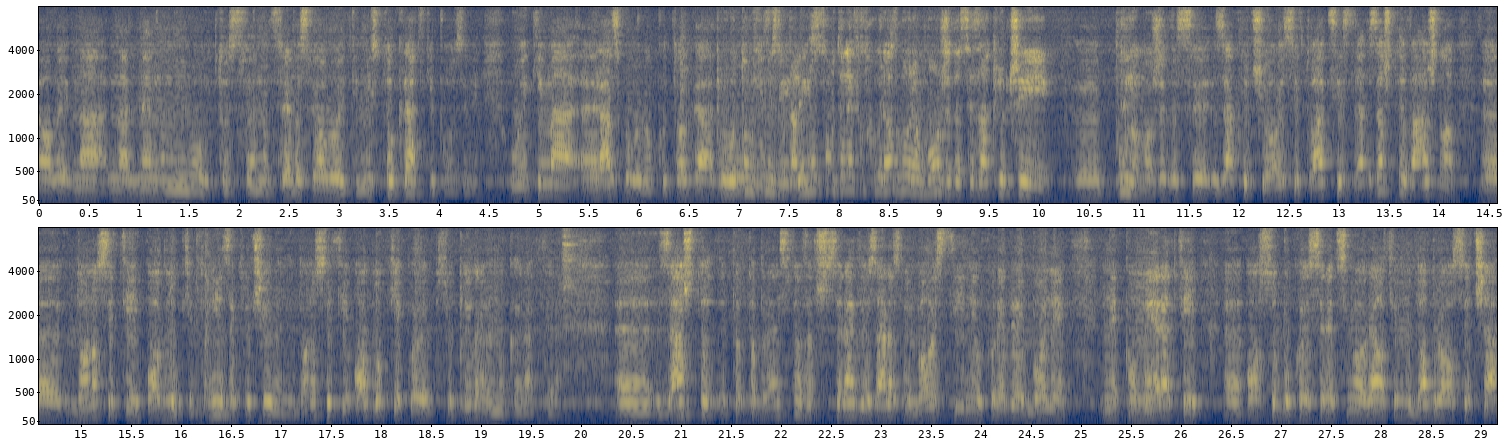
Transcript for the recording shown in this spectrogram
ovaj, na, na dnevnom nivou. To stvarno treba sve obaviti. Nisu to kratki pozivi. Uvek ima e, razgovor oko toga. U tom smislu, da li na osnovu telefonskog razgovora može da se zaključi e, puno može da se zaključi u ovoj situaciji. Zašto je važno e, donositi odluke? To nije zaključivanje. Donositi odluke koje su privremenog karaktera. E, zašto? Pa, pa prvenstveno zato što se radi o zaraznoj bolesti i neuporedivo je bolje ne pomerati e, osobu koja se recimo relativno dobro osjeća,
